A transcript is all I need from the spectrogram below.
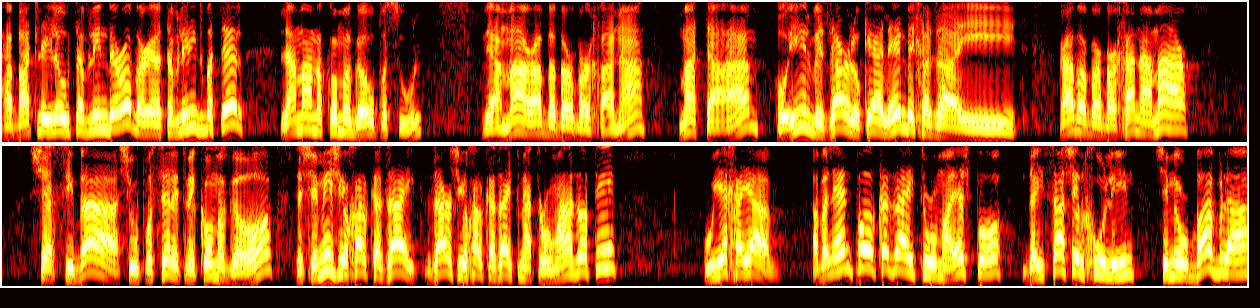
הבת לילה הוא תבלין ברוב, הרי התבלין התבטל. למה המקום הגאו פסול? ואמר רבא בר בר חנה, מה טעם? הואיל וזר לוקה עליהן בחזאית. רבא בר בר חנה אמר שהסיבה שהוא פוסל את מקום הגאו זה שמי שיאכל כזית, זר שיאכל כזית מהתרומה הזאתי, הוא יהיה חייב. אבל אין פה כזית תרומה, יש פה דייסה של חולין שמעורבב לה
